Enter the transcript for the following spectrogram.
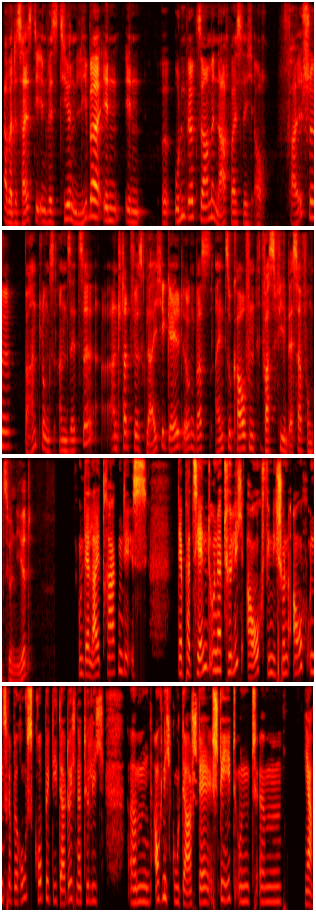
Aber das heißt, die investieren lieber in, in äh, unwirksame, nachweislich auch falsche Behandlungsansätze, anstatt fürs gleiche Geld irgendwas einzukaufen, was viel besser funktioniert? Und der Leidtragende ist der Patient und natürlich auch, finde ich schon auch, unsere Berufsgruppe, die dadurch natürlich ähm, auch nicht gut dasteht und ähm, ja,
